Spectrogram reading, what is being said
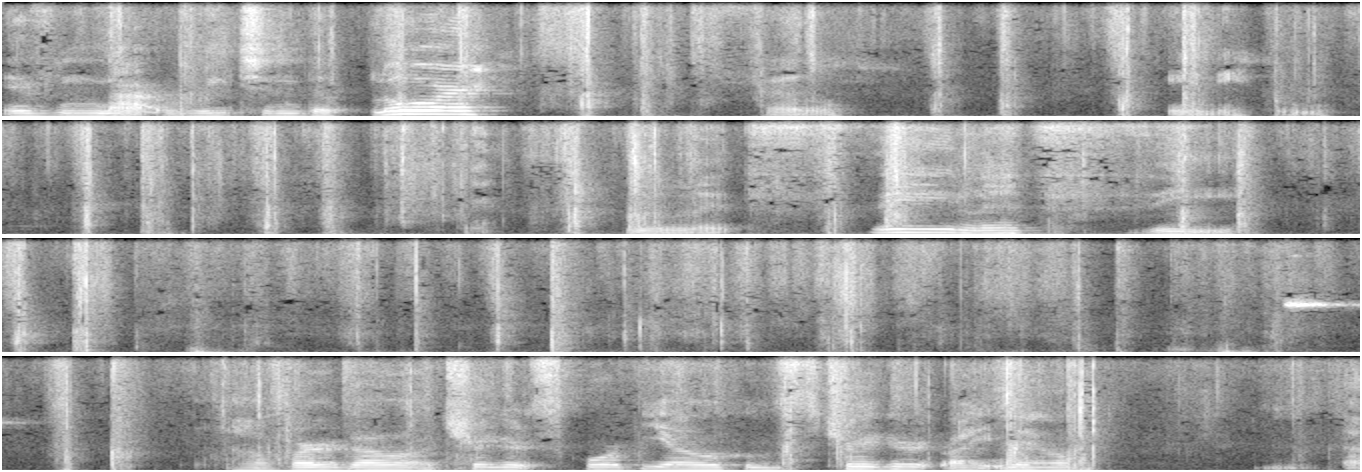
is not reaching the floor. So, anywho. Let's see, let's see. A Virgo, a triggered Scorpio who's triggered right now. I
